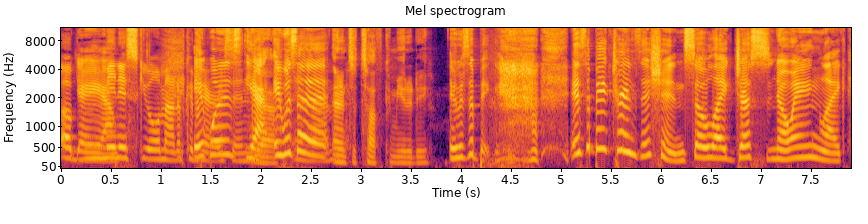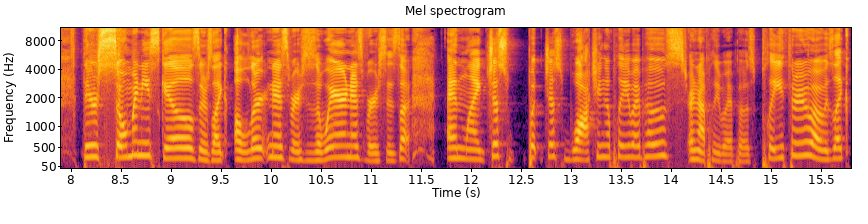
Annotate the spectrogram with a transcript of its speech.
a Yeah, yeah. minuscule amount of comparison. It was yeah, Yeah. it was in a them. and it's a tough community. It was a big it's a big transition so like just knowing like there's so many skills there's like alertness versus awareness versus and like just but just watching a play by post or not play by post playthrough i was like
